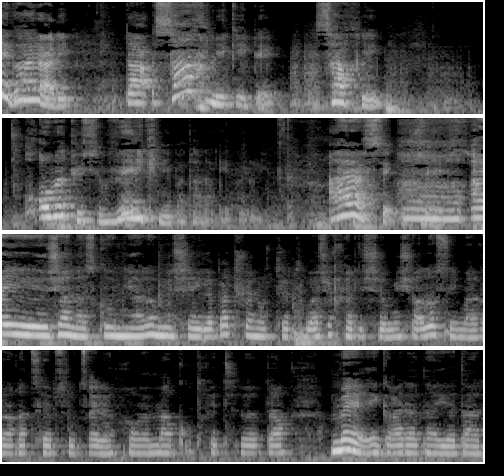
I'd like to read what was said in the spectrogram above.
ეგ არ არის. და სახლი კიდე, სახლი ყოველთვის ვერ იქნება დარაგებული. არ არსებობს აი ჟანას გონია რომ მე შეიძლება ჩვენ ურთიერთობაში ხელი შემიშალოს იმ რაღაცებს რო წერენ ხოლმე მაგკუთხით და მე ეგ არანაირად არ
